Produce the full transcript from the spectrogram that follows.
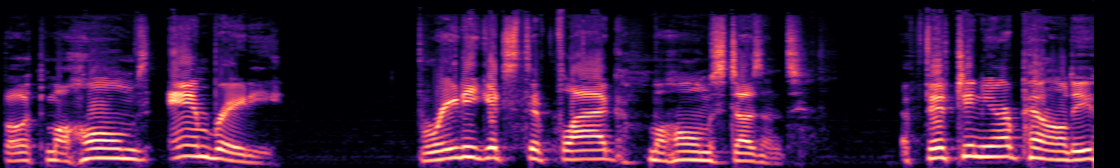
both Mahomes and Brady. Brady gets the flag, Mahomes doesn't. A 15 yard penalty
